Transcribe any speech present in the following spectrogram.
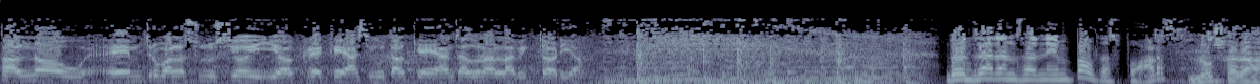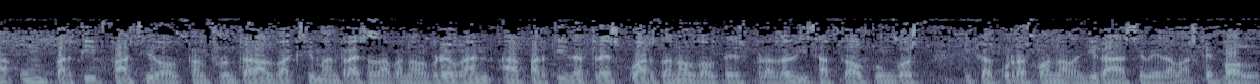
pel 9 hem trobat la solució i jo crec que ha sigut el que ens ha donat la victòria. Doncs ara ens anem pels esports. No serà un partit fàcil el que enfrontarà el Baxi Manresa davant el Breogan a partir de tres quarts de nou del vespre de dissabte al Congost i que correspon a la Lliga ACB de bàsquetbol.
